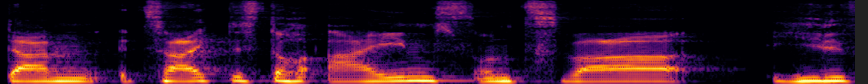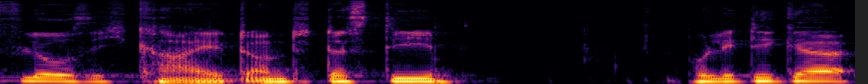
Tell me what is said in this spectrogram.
dann zeigt es doch eins, und zwar Hilflosigkeit und dass die Politiker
